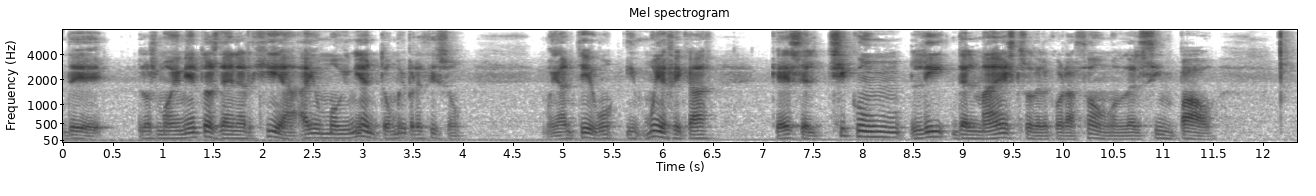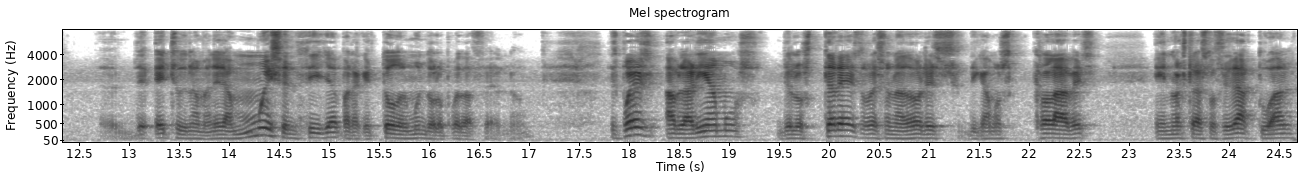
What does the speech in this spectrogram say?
de los movimientos de energía. Hay un movimiento muy preciso, muy antiguo y muy eficaz, que es el Qigong Li del maestro del corazón o del Sin Pao, eh, hecho de una manera muy sencilla para que todo el mundo lo pueda hacer. Después hablaríamos de los tres resonadores, digamos, claves en nuestra sociedad actual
